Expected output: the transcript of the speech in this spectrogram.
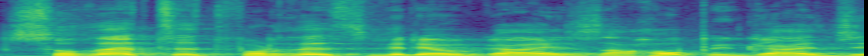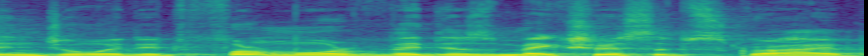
So that's it for this video guys, I hope you guys enjoyed it. For more videos make sure to subscribe.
